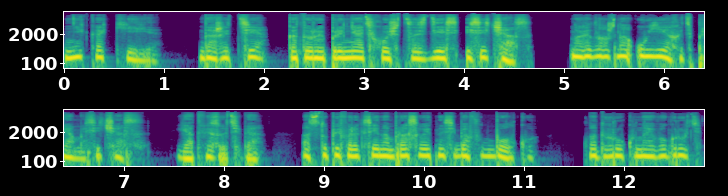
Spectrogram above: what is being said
Никакие. Даже те, которые принять хочется здесь и сейчас. Но я должна уехать прямо сейчас. Я отвезу тебя. Отступив, Алексей набрасывает на себя футболку. Кладу руку на его грудь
